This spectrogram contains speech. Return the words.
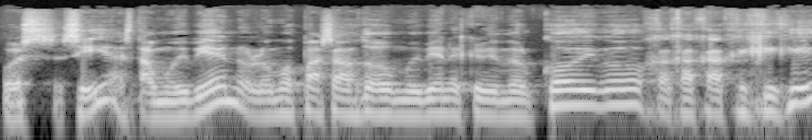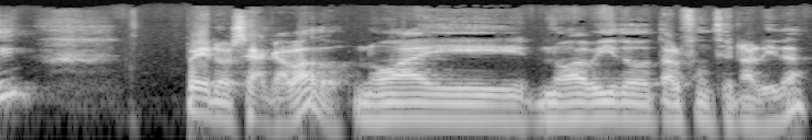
pues sí, está muy bien, nos lo hemos pasado todo muy bien escribiendo el código, jajaja, pero se ha acabado, no, hay, no ha habido tal funcionalidad.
